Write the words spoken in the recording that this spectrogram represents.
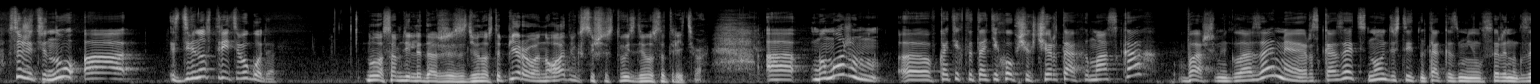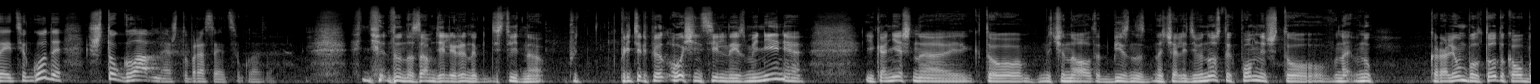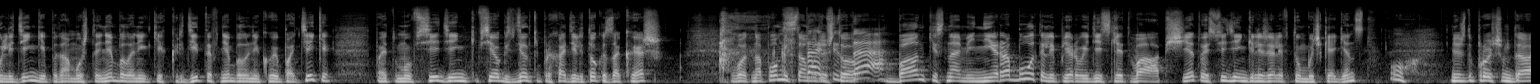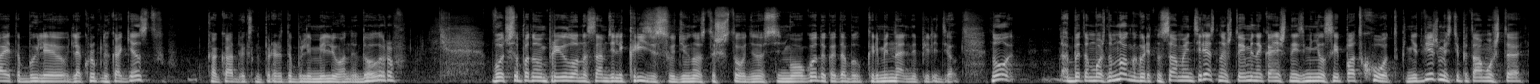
Слушайте, ну, а с 93 -го года ну, на самом деле, даже с 91-го, но Адвикс существует с 93-го. А мы можем э, в каких-то таких общих чертах и мазках вашими глазами рассказать, ну, действительно, как изменился рынок за эти годы, что главное, что бросается в глаза? Ну, на самом деле, рынок действительно претерпел очень сильные изменения. И, конечно, кто начинал этот бизнес в начале 90-х, помнит, что ну, королем был тот, у кого были деньги, потому что не было никаких кредитов, не было никакой ипотеки, поэтому все деньги, все сделки проходили только за кэш. Вот, напомню Кстати, к тому же, что да. банки с нами не работали первые 10 лет вообще, то есть все деньги лежали в тумбочке агентств. Ох. Между прочим, да, это были для крупных агентств, как Адвекс, например, это были миллионы долларов. Вот что потом привело, на самом деле, к кризису 96-97 года, когда был криминальный передел. Но об этом можно много говорить, но самое интересное, что именно, конечно, изменился и подход к недвижимости, потому что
